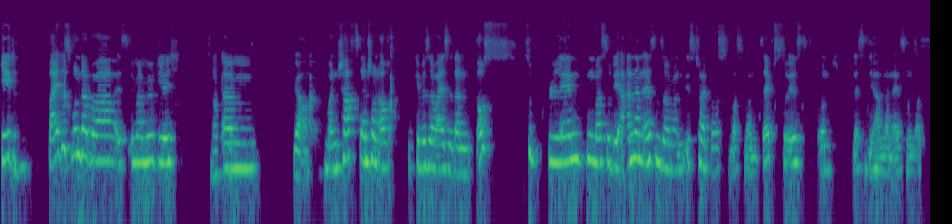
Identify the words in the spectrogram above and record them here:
geht beides wunderbar, ist immer möglich. Okay. Ähm, ja, man schafft es dann schon auch gewisserweise dann auszublenden, was so die anderen essen, sondern man isst halt was, was man selbst so isst und lässt die anderen essen, was,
